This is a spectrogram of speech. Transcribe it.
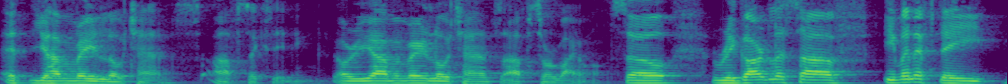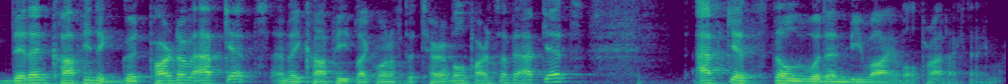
it, you have a very low chance of succeeding, or you have a very low chance of survival. So, regardless of even if they didn't copy the good part of AppGet and they copied like one of the terrible parts of AppGet, AppGet still wouldn't be viable product anymore.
